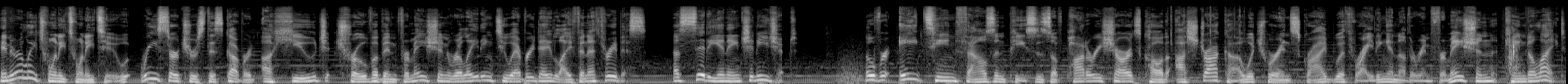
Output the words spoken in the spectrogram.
In early 2022, researchers discovered a huge trove of information relating to everyday life in Athribis, a city in ancient Egypt. Over 18,000 pieces of pottery shards called ostraca, which were inscribed with writing and other information, came to light.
